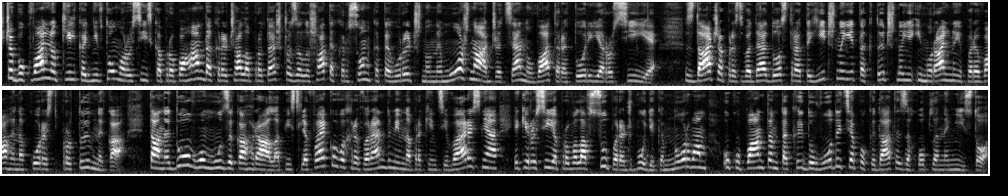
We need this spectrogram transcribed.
Ще буквально кілька днів тому російська пропаганда кричала про те, що залишати Херсон категорично не можна, адже це нова територія Росії. Здача призведе до стратегічної, тактичної і моральної переваги на користь противника. Та недовго музика грала після фейкових референдумів наприкінці вересня, які Росія провела всупереч будь-яким нормам. Окупантам таки доводиться покидати захоплене місто.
